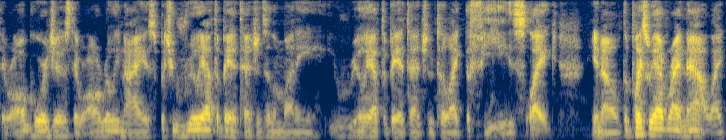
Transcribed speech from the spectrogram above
they were all gorgeous. They were all really nice, but you really have to pay attention to the money. You really have to pay attention to like the fees. Like, you know, the place we have right now, like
